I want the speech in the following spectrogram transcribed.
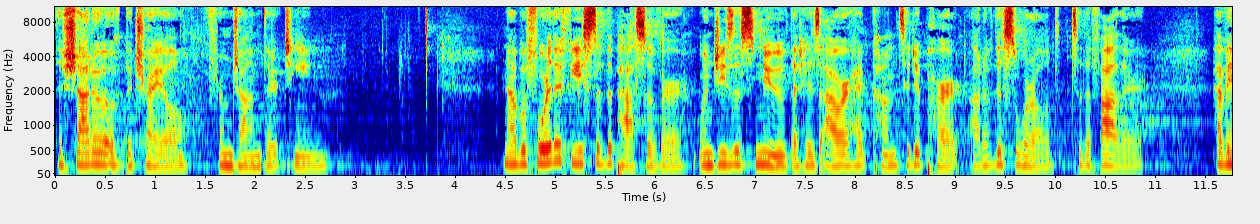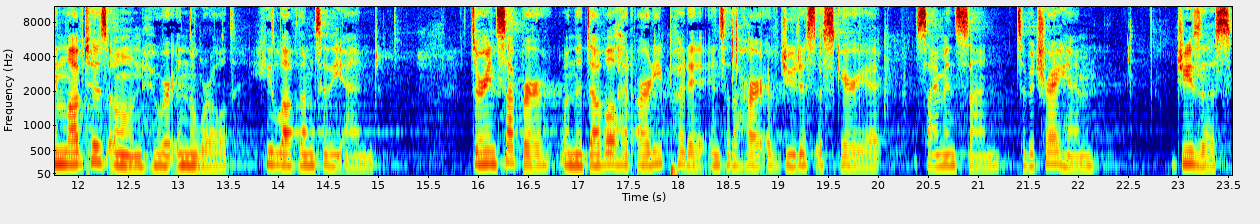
The shadow of betrayal from John 13. Now, before the feast of the Passover, when Jesus knew that his hour had come to depart out of this world to the Father, having loved his own who were in the world, he loved them to the end. During supper, when the devil had already put it into the heart of Judas Iscariot, Simon's son, to betray him, Jesus,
